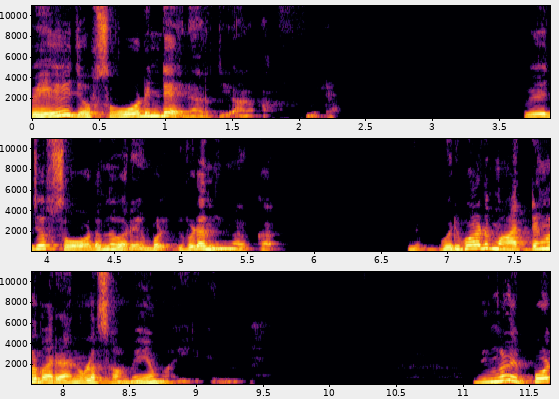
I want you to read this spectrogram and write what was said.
പേജ് ഓഫ് സോഡിന്റെ എനർജിയാണ് പേജ് ഓഫ് സോഡ് എന്ന് പറയുമ്പോൾ ഇവിടെ നിങ്ങൾക്ക് ഒരുപാട് മാറ്റങ്ങൾ വരാനുള്ള സമയമായിരിക്കുന്നു. നിങ്ങൾ ഇപ്പോൾ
